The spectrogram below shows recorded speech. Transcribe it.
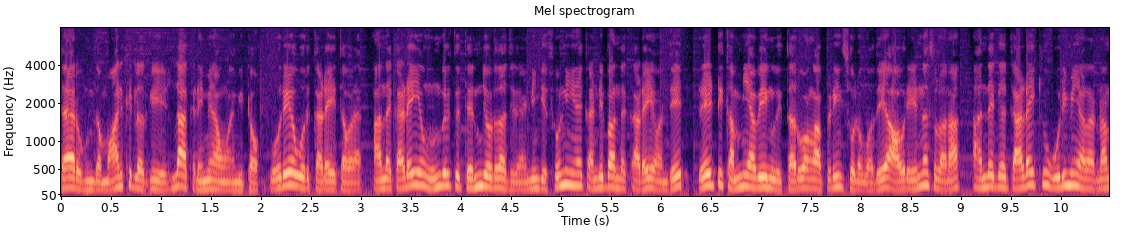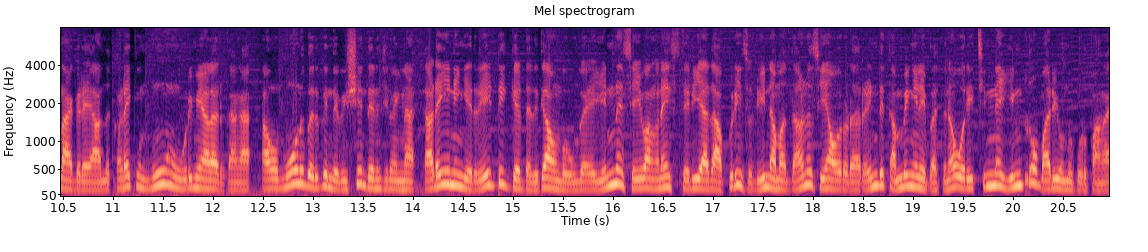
சார் இந்த மார்க்கெட்டில் இருக்க எல்லா கடையுமே நான் வாங்கிட்டோம். ஒரே ஒரு கடையை தவிர அந்த கடையை உங்களுக்கு தெரிஞ்சோட தான் தெரியும். நீங்க சொன்னீங்கன்னா கண்டிப்பா அந்த கடையை வந்து ரேட்டு கம்மியாகவே எங்களுக்கு தருவாங்க அப்படின்னு சொல்லும்போது அவர் என்ன சொல்லனா அந்த கடைக்கு உரிமையாளர்னா நான் கிடையாது. அந்த கடைக்கு மூணு உரிமையாளர் இருக்காங்க. அவங்க மூணு பேருக்கு இந்த விஷயம் தெரிஞ்சுக்கீங்களா கடையை நீங்க ரேட்டு கேட்டதுக்கு அவங்க உங்க என்ன செய்வாங்கன்னே தெரியாது. அப்படின்னு சொல்லி நம்ம தனுஷையும் அவரோட ரெண்டு தம்பிங்களை பத்தின ஒரு சின்ன இன்ட்ரோ மாதிரி ஒன்று கொடுப்பாங்க.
